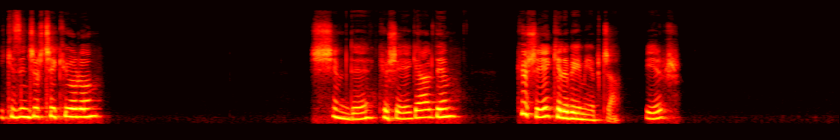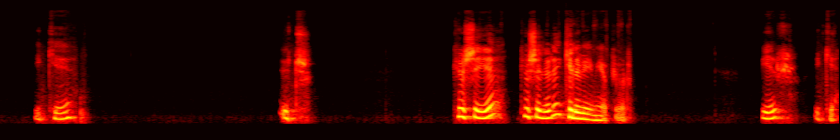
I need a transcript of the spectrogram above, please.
2 zincir çekiyorum. Şimdi köşeye geldim. Köşeye kelebeğimi yapacağım. 1 2 3 Köşeye köşelere kelebeğimi yapıyorum. 1 2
